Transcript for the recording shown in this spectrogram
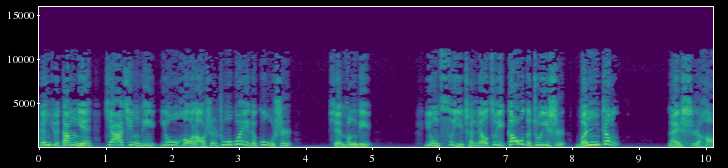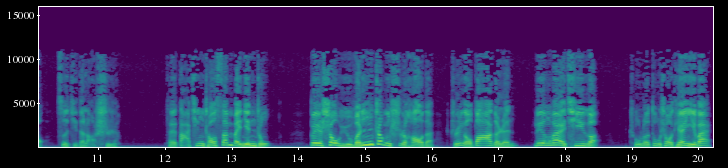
根据当年嘉庆帝优厚老师朱贵的故事，咸丰帝用赐予臣僚最高的追谥文正来谥号自己的老师啊。在大清朝三百年中，被授予文正谥号的只有八个人，另外七个除了杜寿田以外，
